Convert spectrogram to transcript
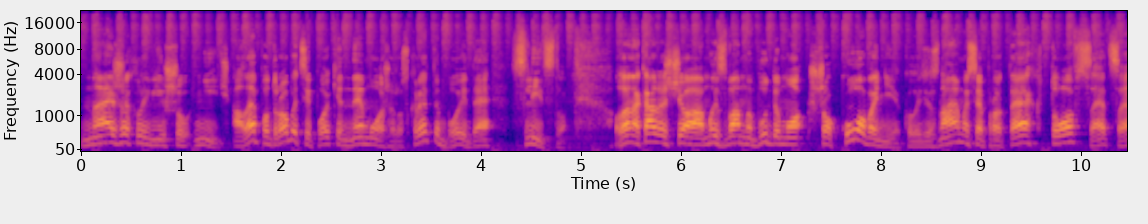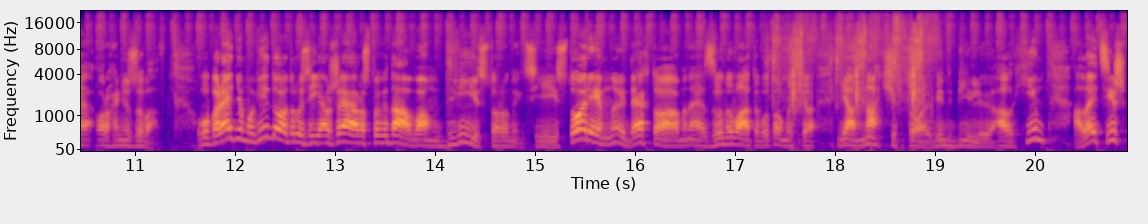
найжахливішу ніч, але подробиці поки не може розкрити, бо йде слідство. Олена каже, що ми з вами будемо шоковані, коли дізнаємося про те, хто все це організував. У попередньому відео, друзі, я вже розповідав вам дві сторони цієї історії. Ну і дехто мене звинуватив у тому, що я, начебто, відбілюю Алхім. Але ці ж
